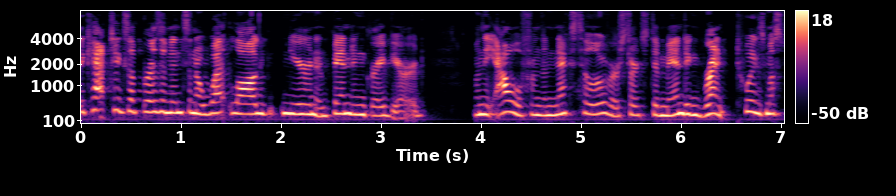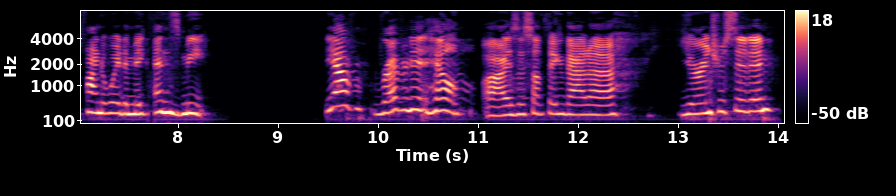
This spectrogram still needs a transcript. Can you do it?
The cat takes up residence in a wet log near an abandoned graveyard. When the owl from the next hill over starts demanding rent, Twigs must find a way to make ends meet. Yeah, Revenant Hill. Uh, is this something that uh you're interested in?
